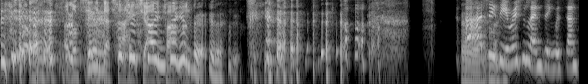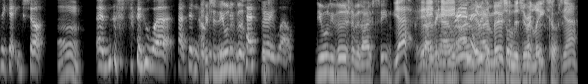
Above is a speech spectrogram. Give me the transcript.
it's I'd love to see the Death Star such a HR strange thing, isn't it? You know? Uh, actually, the original ending was Dante getting shot, Mm. and so uh, that didn't Which is the only didn't test very well. The only version of it I've seen. Yeah, So it I is- it- I- it- Really? there is a only saw version the that's released. cut. Yeah,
